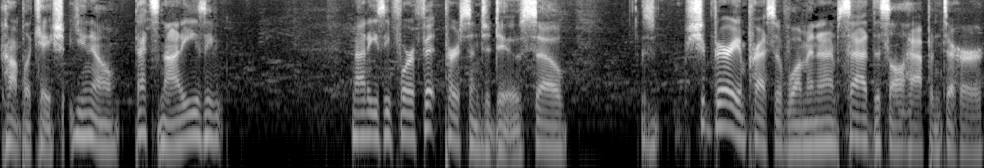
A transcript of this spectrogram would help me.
complication. You know, that's not easy. Not easy for a fit person to do. So, she's a very impressive woman, and I'm sad this all happened to her.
